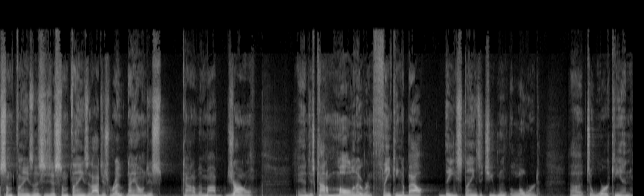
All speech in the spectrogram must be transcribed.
some things. This is just some things that I just wrote down, just kind of in my journal, and just kind of mulling over and thinking about these things that you want the Lord uh, to work in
